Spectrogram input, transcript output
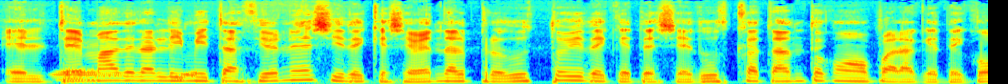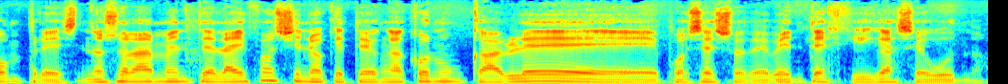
el tema de las limitaciones y de que se venda el producto y de que te seduzca tanto como para que te compres no solamente el iPhone, sino que te venga con un cable, pues eso, de 20 gigas segundo.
